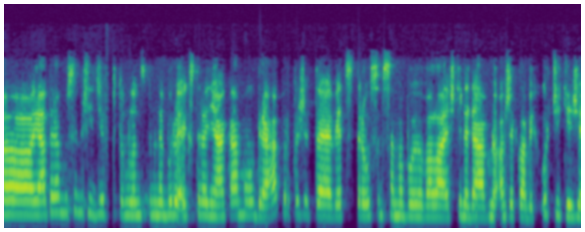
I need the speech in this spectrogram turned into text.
Uh, já teda musím říct, že v tomhle tom nebudu extra nějaká moudrá, protože to je věc, kterou jsem sama bojovala ještě nedávno a řekla bych určitě, že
